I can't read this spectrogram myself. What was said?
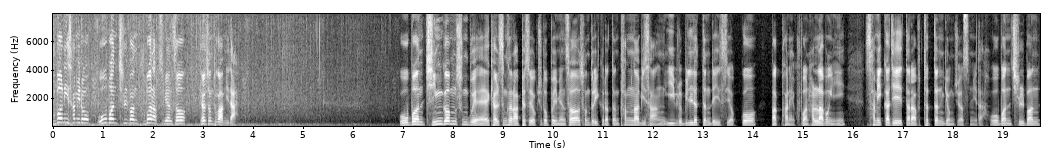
9번이 3위로 5번 7번 9번 앞서면서 결선 통과합니다. 5번 진검승부의 결승선 앞에서 역주 돋보이면서 손들이 이끌었던 탐납 이상 2위로 밀렸던 레이스였고 막판에 9번 한라봉이 3위까지 따라 붙었던 경주였습니다. 5번, 7번,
